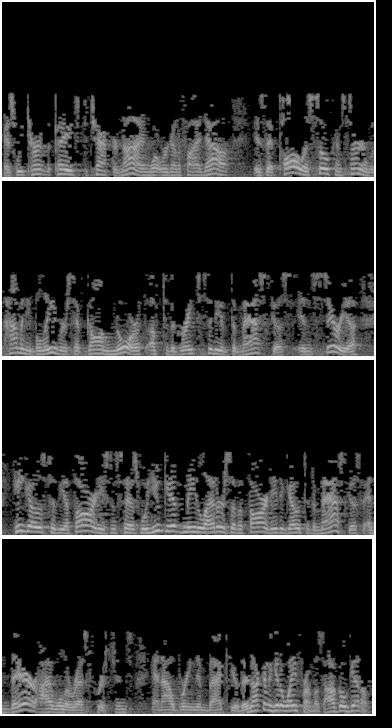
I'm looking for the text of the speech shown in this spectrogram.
As we turn the page to chapter 9, what we're going to find out is that Paul is so concerned with how many believers have gone north up to the great city of Damascus in Syria, he goes to the authorities and says, Will you give me letters of authority to go to Damascus, and there I will arrest Christians and I'll bring them back here? They're not going to get away from us. I'll go get them.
